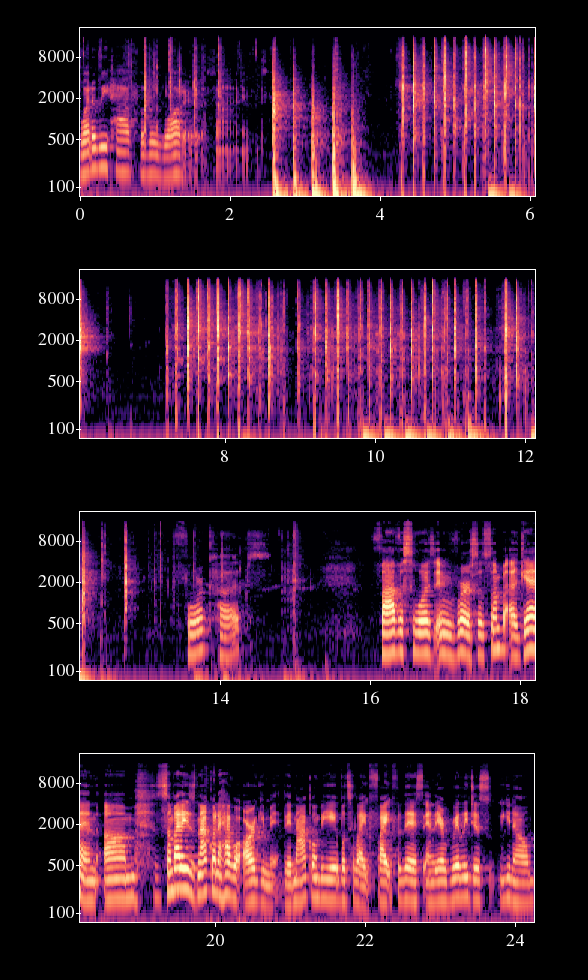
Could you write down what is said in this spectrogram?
What do we have for the water signs? Four Cups. Five of Swords in reverse. So some again, um, somebody is not going to have an argument. They're not going to be able to like fight for this, and they're really just you know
